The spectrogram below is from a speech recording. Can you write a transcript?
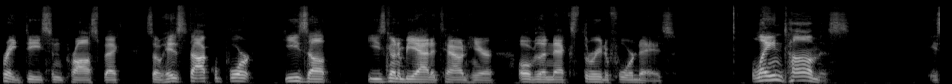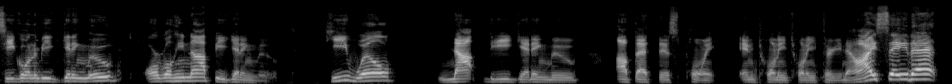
for a decent prospect. So his stock report, he's up. He's going to be out of town here over the next three to four days. Lane Thomas, is he going to be getting moved or will he not be getting moved? He will not be getting moved up at this point in 2023. Now, I say that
